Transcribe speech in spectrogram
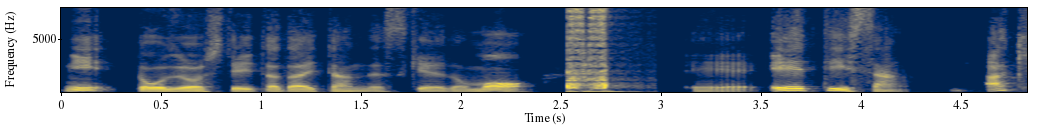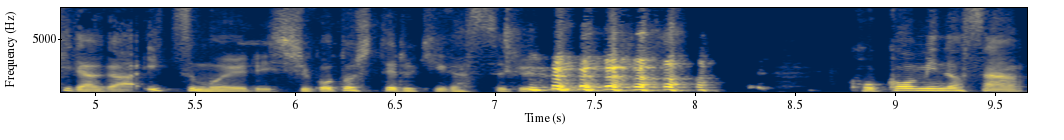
に登場していただいたんですけれども、えー AT さん、アキラがいつもより仕事してる気がする。ココミノさん、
